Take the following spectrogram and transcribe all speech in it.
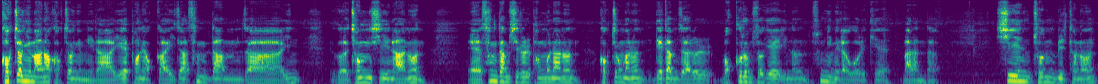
걱정이 많아 걱정입니다. 예, 번역가이자 상담자인 그 정신아는 예, 상담실을 방문하는 걱정 많은 내담자를 먹구름 속에 있는 손님이라고 이렇게 말한다. 시인 존 밀턴은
